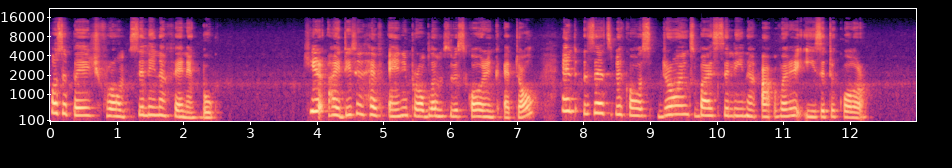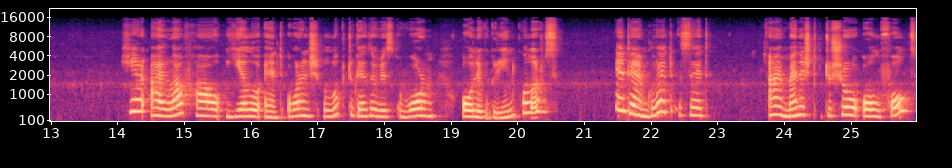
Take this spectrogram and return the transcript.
for the page from Selina Fenech book. Here I didn't have any problems with coloring at all and that's because drawings by Selina are very easy to color. Here I love how yellow and orange look together with warm olive green colors and I am glad that I managed to show all folds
